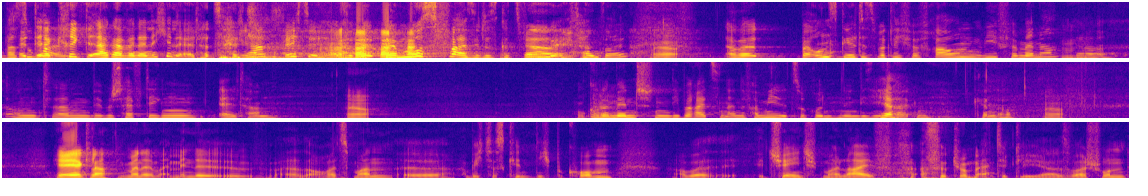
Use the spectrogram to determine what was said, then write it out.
Was äh, der kriegt Ärger, wenn er nicht in Elternzeit geht. Ja, richtig. Also der, der muss quasi das gezwungene ja. Elternzeit. Ja. Aber bei uns gilt es wirklich für Frauen wie für Männer. Mhm. Ja. Und ähm, wir beschäftigen Eltern. Ja. Okay. Oder Menschen, die bereit sind, eine Familie zu gründen in diesen ja. Zeiten. Genau. Ja. Ja, ja, klar. Ich meine, am Ende, äh, also auch als Mann, äh, habe ich das Kind nicht bekommen, aber it changed my life, also dramatically. Ja, es war schon,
